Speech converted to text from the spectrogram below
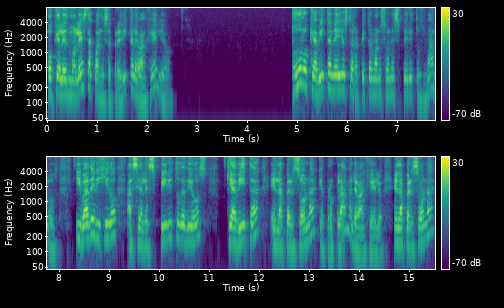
o que les molesta cuando se predica el Evangelio. Todo lo que habita en ellos, te repito, hermano, son espíritus malos y va dirigido hacia el Espíritu de Dios que habita en la persona que proclama el Evangelio, en la persona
